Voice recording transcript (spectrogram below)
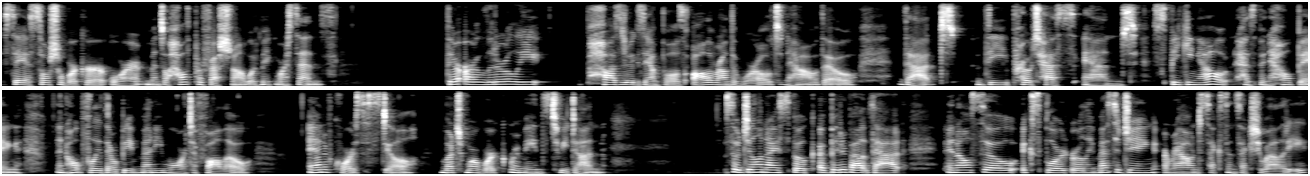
say, a social worker or mental health professional would make more sense. There are literally positive examples all around the world now, though, that the protests and speaking out has been helping, and hopefully there will be many more to follow. And of course, still, much more work remains to be done. So, Jill and I spoke a bit about that and also explored early messaging around sex and sexuality,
